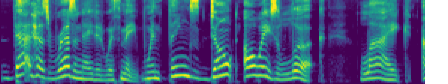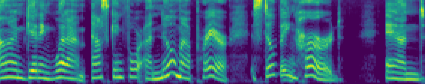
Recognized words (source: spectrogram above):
that has resonated with me. When things don't always look like I'm getting what I'm asking for, I know my prayer is still being heard. And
